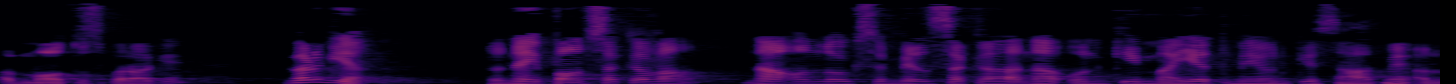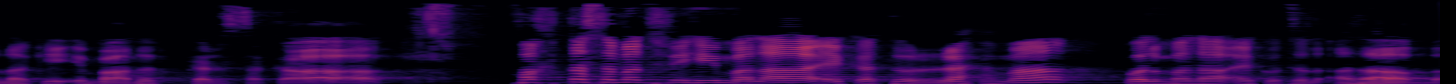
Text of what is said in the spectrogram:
اب موت اس پر آگے مر گیا۔ تو نہیں پہنچ سکا وہاں۔ نہ ان لوگ سے مل سکا، نہ ان کی میت میں، ان کے ساتھ میں اللہ کی عبادت کر سکا۔ فخت سمت فی ملا اکت الرحمہ ملا العذاب۔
